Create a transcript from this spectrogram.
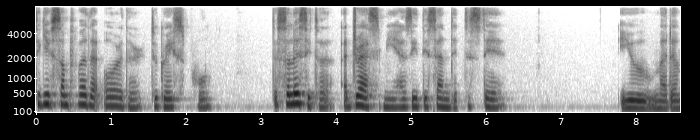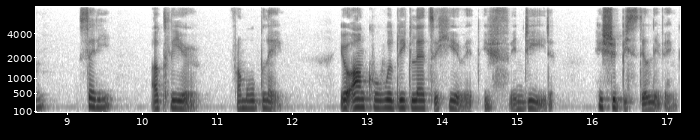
to give some further order to Grace Poole. The solicitor addressed me as he descended the stair. You, madam, said he, are clear from all blame. Your uncle will be glad to hear it, if, indeed, he should be still living,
